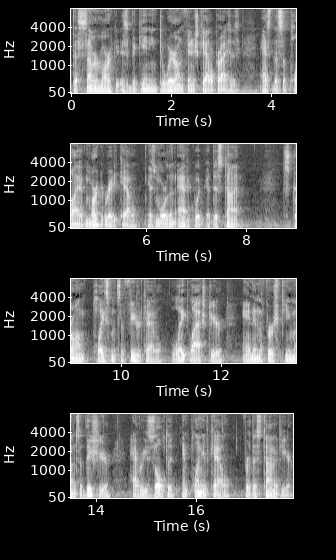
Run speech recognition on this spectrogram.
the summer market is beginning to wear on finished cattle prices as the supply of market ready cattle is more than adequate at this time. Strong placements of feeder cattle late last year and in the first few months of this year have resulted in plenty of cattle for this time of year.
